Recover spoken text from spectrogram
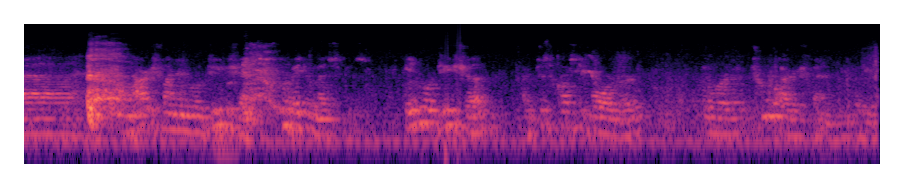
uh, an Irishman in Rhodesia, radio messages. In Rhodesia, and just across the border, there were two Irishmen, I believe,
